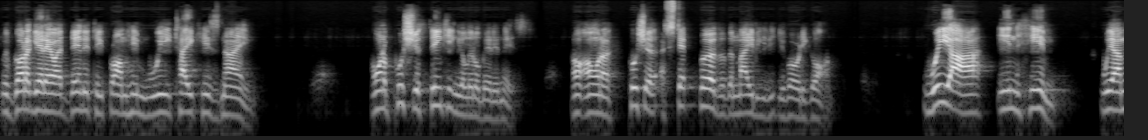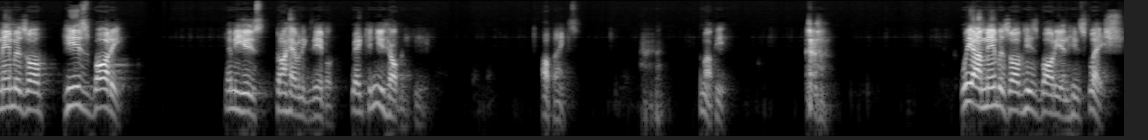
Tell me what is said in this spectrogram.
We've got to get our identity from Him. We take His name. I want to push your thinking a little bit in this. I want to push a, a step further than maybe that you've already gone. We are in Him. We are members of His body. Let me use, can I have an example? Greg, can you help me here? Oh, thanks. Come up here. we are members of His body and His flesh.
